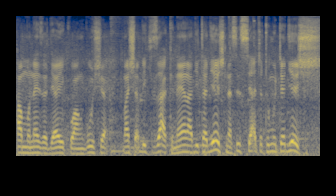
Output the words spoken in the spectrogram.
Harmonize hajawahi kuangusha mashabiki zake, na yeye anajiita jeshi, na sisi acha tumwite jeshi.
